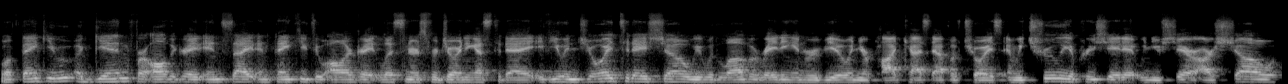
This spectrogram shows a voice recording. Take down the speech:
Well, thank you again for all the great insight, and thank you to all our great listeners for joining us today. If you enjoyed today's show, we would love a rating and review in your podcast app of choice, and we truly appreciate it when you share our show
